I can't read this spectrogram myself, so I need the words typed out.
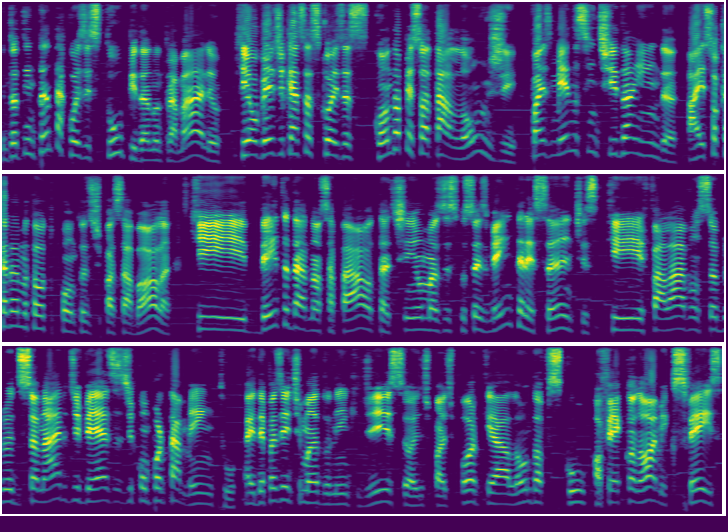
Então tem tanta coisa estúpida no trabalho que eu vejo que essas coisas, quando a pessoa tá longe, faz menos sentido ainda. Aí só quero levantar outro ponto antes de passar a bola, que dentro da nossa pauta tinha umas discussões bem interessantes que falavam sobre o dicionário de vieses de comportamento. Aí depois a gente manda o link disso, a gente pode pôr, que é a London School of Economics fez,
